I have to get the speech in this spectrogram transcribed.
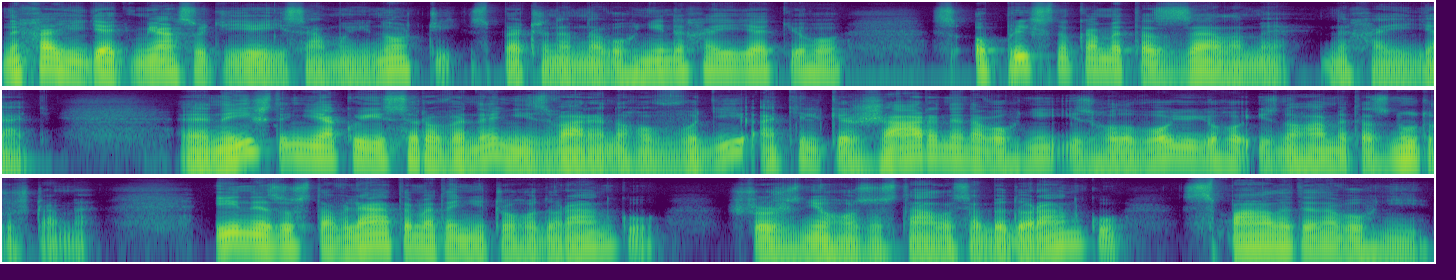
нехай їдять м'ясо тієї самої ночі, з печеним на вогні, нехай їдять його, з опрісноками та зелами нехай їдять. Не їжте ніякої сировини, ні звареного в воді, а тільки жарене на вогні із головою його, і з ногами та з нутрощами, і не зоставлятимете нічого до ранку, що ж з нього зосталося би до ранку, спалите на вогні.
